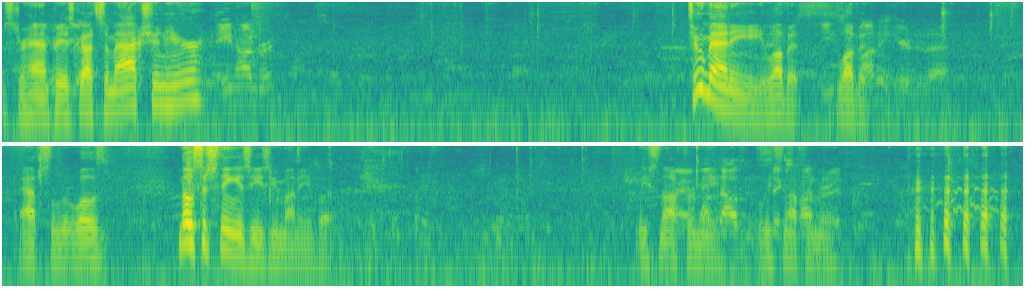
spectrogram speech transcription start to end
Mr. Handpay's got some action here. 800. Too many. Love it. Easy Love it. Absolutely. Well, no such thing as easy money, but at least not for me. At least not for me.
